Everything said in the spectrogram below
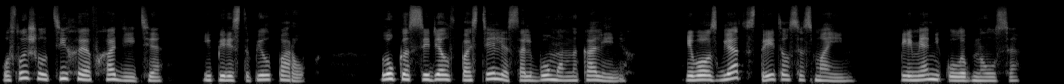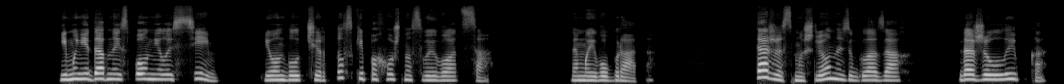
услышал тихое «входите» и переступил порог. Лукас сидел в постели с альбомом на коленях. Его взгляд встретился с моим. Племянник улыбнулся. Ему недавно исполнилось семь, и он был чертовски похож на своего отца, на моего брата. Та же смышленность в глазах, даже улыбка,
